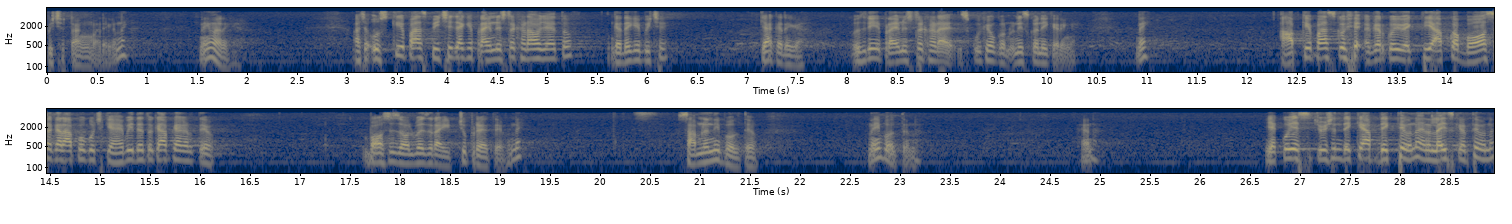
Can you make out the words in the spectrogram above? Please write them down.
पीछे टांग मारेगा, नहीं? नहीं मारेगा। अच्छा उसके पास पीछे जाके प्राइम मिनिस्टर खड़ा हो जाए तो? गधे के पीछे? क्या करेगा? उसने प्राइम मिनिस्टर खड़ा है, इसको क्यों करूँ? इसको नहीं करेंगे। नहीं? आपके पास कोई, अगर कोई व्यक्ति, आपका बॉस अगर आपको कुछ कह भी दे तो क्या आप क्या करते हो? बॉस इज़ ऑलवेज राइट चुप रहते हो, नहीं? सामने नहीं बोलते हो? नहीं बोलते हो ना? है ना? या कोई सिचुएशन देख के आप देखते हो ना एनालाइज करते हो ना?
